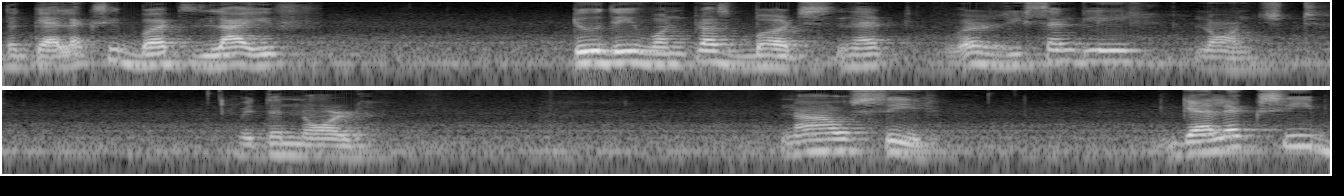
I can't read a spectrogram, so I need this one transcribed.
the galaxy buds live to the oneplus buds that were recently launched with the nord. Now see. Galaxy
